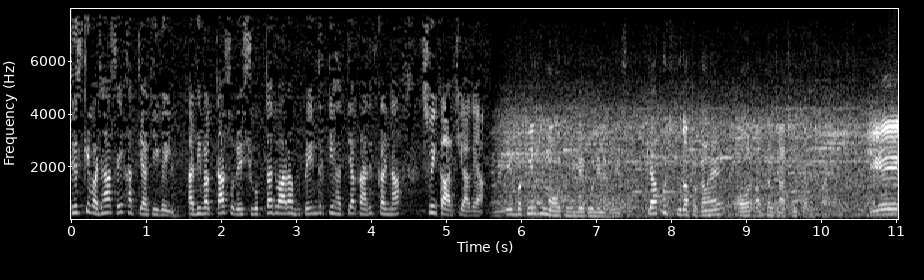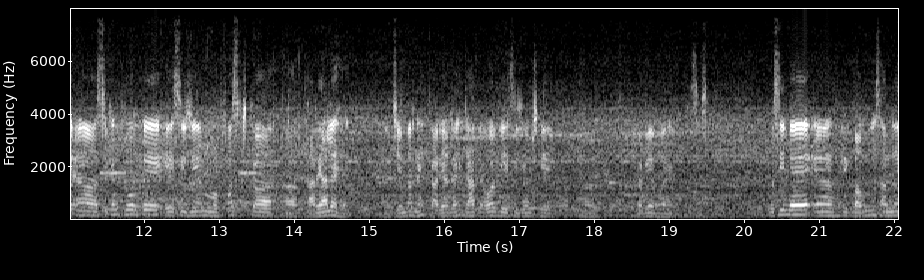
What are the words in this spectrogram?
जिसकी वजह से हत्या की गई। अधिवक्ता सुरेश गुप्ता द्वारा भूपेंद्र की हत्या कारित करना स्वीकार किया गया। एक वकील की मौत हुई है गोली लगने से। क्या कुछ पूरा प्रकरण है और अब तक जाँच में क्या कुछ पाया ये सेकंड फ्लोर पे ए फ़र्स्ट का कार्यालय है चेंबर नहीं कार्यालय है जहाँ पे और भी ए के लगे हुए हैं। उसी में एक बाबू के सामने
